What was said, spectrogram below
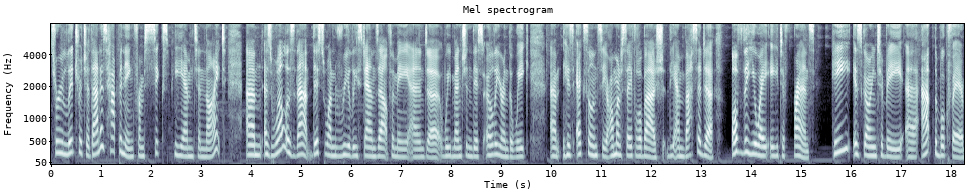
through literature. That is happening from 6 p.m. tonight. Um, as well as that, this one really stands out for me, and uh, we mentioned this earlier in the week. Um, His Excellency Omar Saif Ghobash, the ambassador of the UAE to France, he is going to be uh, at the book fair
